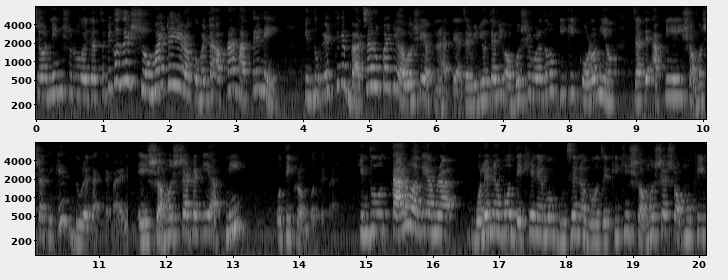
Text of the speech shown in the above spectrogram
চার্নিং শুরু হয়ে যাচ্ছে বিকজ এই সময়টাই এরকম, এটা আপনার হাতে নেই, কিন্তু এর থেকে বাঁচার উপায়টি অবশ্যই আপনার হাতে আছে, আর ভিডিওতে আমি অবশ্যই বলে দেবো কী কী করণীয় যাতে আপনি এই সমস্যা থেকে দূরে থাকতে পারেন, এই সমস্যাটা কি আপনি অতিক্রম করতে পারেন। কিন্তু তারও আগে আমরা বলে নেব, দেখে নেব, বুঝে নেব যে কি কি সমস্যার সম্মুখীন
